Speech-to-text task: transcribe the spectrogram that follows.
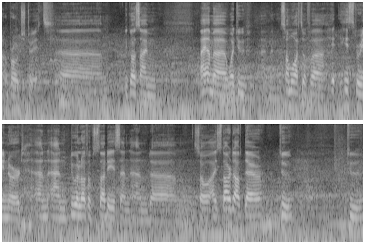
approach to it. Um, because I'm, I am a, what you, somewhat of a history nerd and, and do a lot of studies and, and um, so I start out there to, to,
